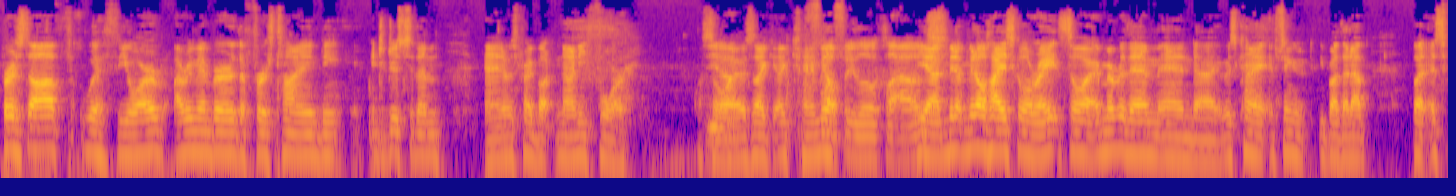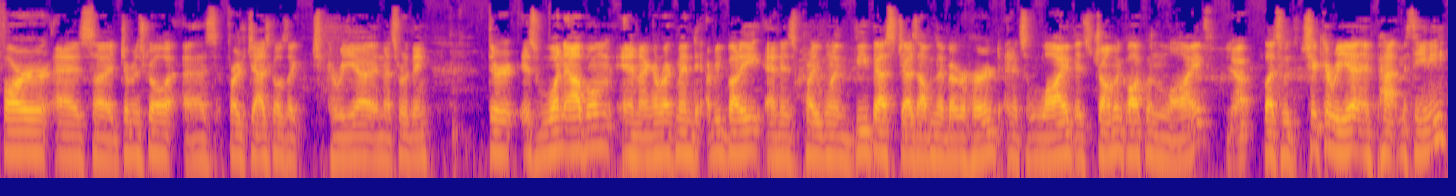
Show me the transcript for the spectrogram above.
First off, with the orb, I remember the first time being introduced to them, and it was probably about '94. So Yeah. I was like, I kind of middle, Fluffy little clouds. yeah, middle, middle high school, right? So I remember them, and uh, it was kind of interesting you brought that up. But as far as uh, Germans go, as far as jazz goes, like Corea and that sort of thing, there is one album, and I can recommend to everybody, and it's probably one of the best jazz albums I've ever heard, and it's live. It's John McLaughlin live, yeah, but it's with Chick Corea and Pat Metheny.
